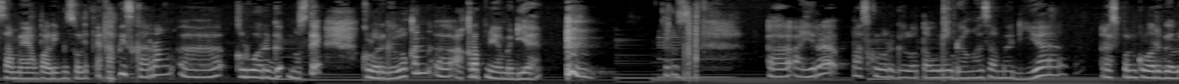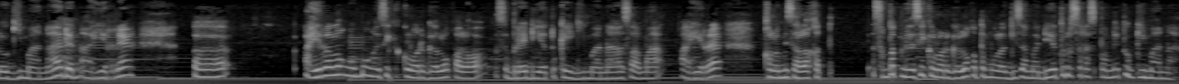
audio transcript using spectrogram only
sama yang paling sulit. Eh tapi sekarang eh, keluarga maksudnya keluarga lo kan eh, akrab nih sama dia. Terus eh, akhirnya pas keluarga lo tahu lo udah nggak sama dia respon keluarga lo gimana? Dan akhirnya eh, akhirnya lo ngomong gak sih ke keluarga lo kalau sebenarnya dia tuh kayak gimana? Sama akhirnya kalau misalnya ket- sempet gak sih keluarga lo ketemu lagi sama dia terus responnya tuh gimana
